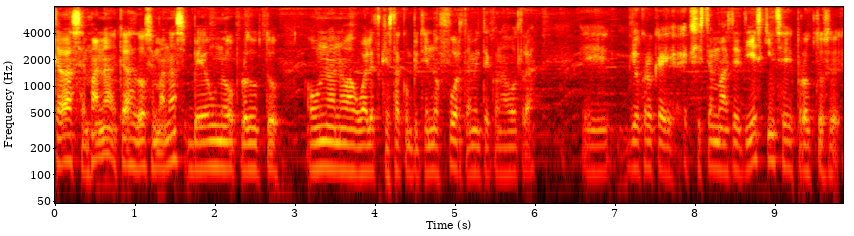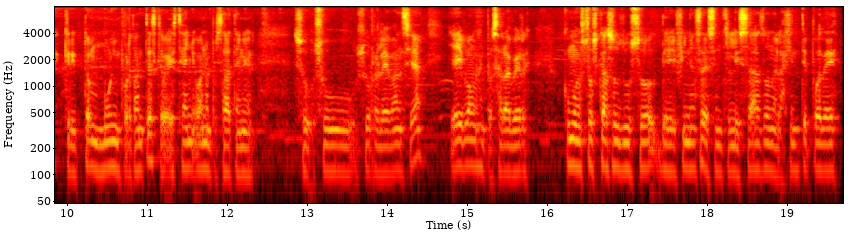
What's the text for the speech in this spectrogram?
cada semana, cada dos semanas, veo un nuevo producto o una nueva wallet que está compitiendo fuertemente con la otra eh, yo creo que existen más de 10, 15 productos cripto muy importantes que este año van a empezar a tener su, su, relevancia. Y ahí vamos a empezar a ver cómo estos casos de uso de finanzas descentralizadas donde la gente puede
